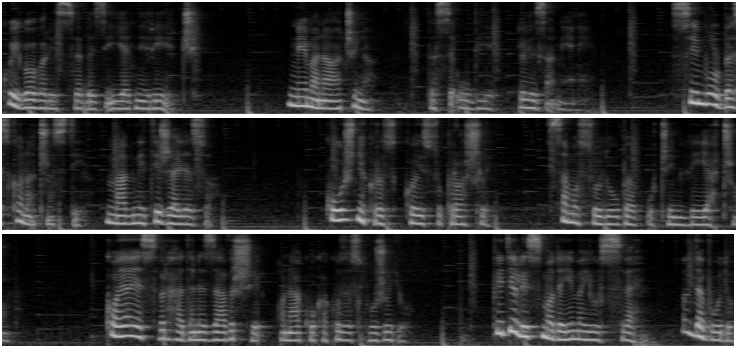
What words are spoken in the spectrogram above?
koji govori sve bez jedne riječi, nema načina da se ubije ili zamijeni. Simbol beskonačnosti, magnet i željezo. Kušnje kroz koji su prošli, samo su ljubav učinili jačom. Koja je svrha da ne završi onako kako zaslužuju? Vidjeli smo da imaju sve, da budu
